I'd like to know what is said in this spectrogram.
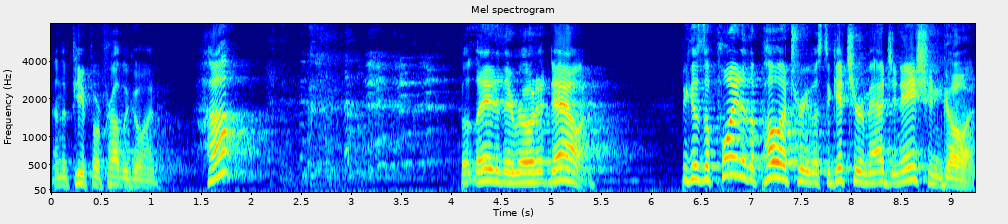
And the people are probably going, huh? But later they wrote it down. Because the point of the poetry was to get your imagination going,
